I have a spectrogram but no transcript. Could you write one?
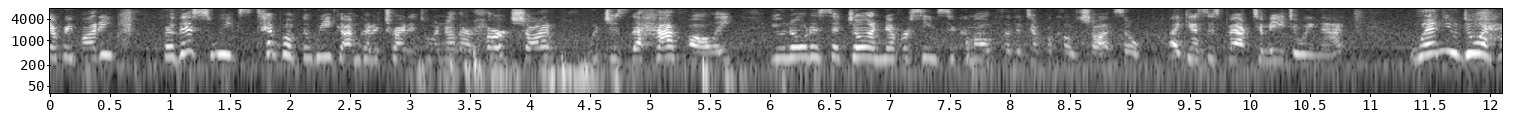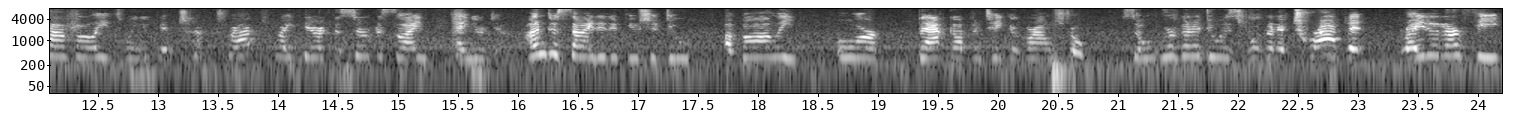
everybody. For this week's tip of the week, I'm going to try to do another hard shot, which is the half volley. You notice that John never seems to come out for the difficult shot, so I guess it's back to me doing that. When you do a half volley, it's when you get tra trapped right there at the service line and you're undecided if you should do a volley or back up and take a ground stroke. So what we're going to do is we're going to trap it right at our feet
